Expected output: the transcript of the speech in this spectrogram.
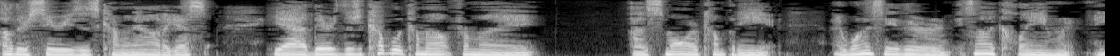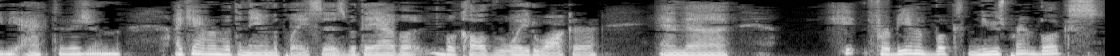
other series is coming out, I guess. Yeah, there's there's a couple that come out from a a smaller company. I want to say they're it's not a claim, maybe Activision. I can't remember what the name of the place is, but they have a book called Void Walker, and uh, it, for being a book newsprint books,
